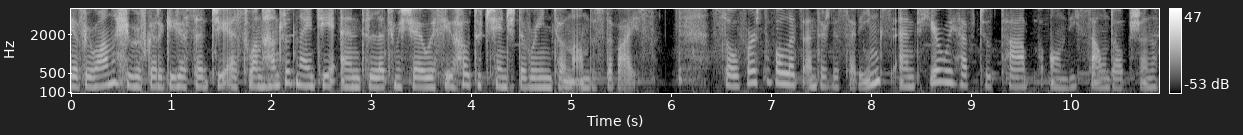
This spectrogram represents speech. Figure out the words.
everyone, here we've got a Gigaset GS190 and let me share with you how to change the ringtone on this device. So first of all let's enter the settings and here we have to tap on the sound option.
